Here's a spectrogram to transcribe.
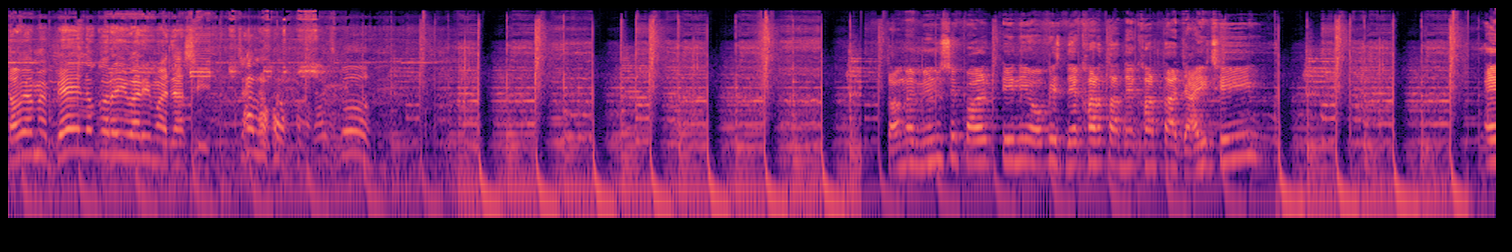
તો હવે અમે બે લોકો રવિવારીમાં જાશી. ચાલો. તો અમે મ્યુનિસિપાલિટીની ઓફિસ દેખાડતા દેખાડતા જાય છીએ. એ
